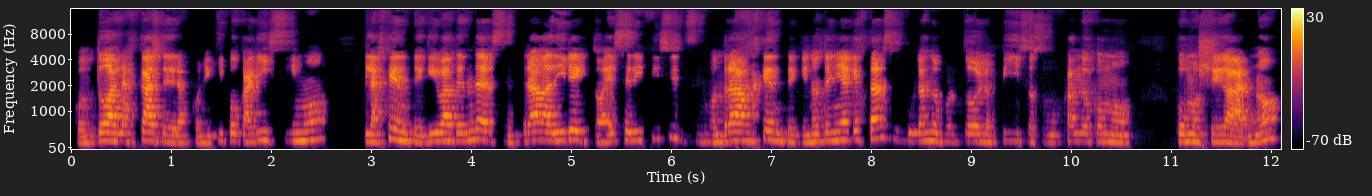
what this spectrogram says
con todas las cátedras, con equipo carísimo, la gente que iba a atenderse entraba directo a ese edificio y se encontraban gente que no tenía que estar circulando por todos los pisos o buscando cómo, cómo llegar, ¿no?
